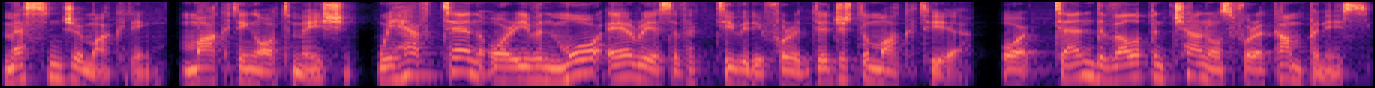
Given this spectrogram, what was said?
messenger marketing, marketing automation. We have 10 or even more areas of activity for a digital marketer or 10 development channels for a companies.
